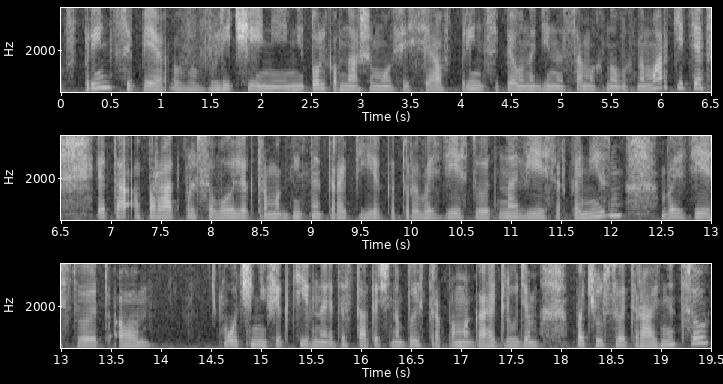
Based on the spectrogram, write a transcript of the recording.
в принципе в, в лечении, не только в нашем офисе, а в принципе он один из самых новых на маркете. Это аппарат пульсовой электромагнитной терапии, который воздействует на весь организм, воздействует а, очень эффективно и достаточно быстро помогает людям почувствовать разницу.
